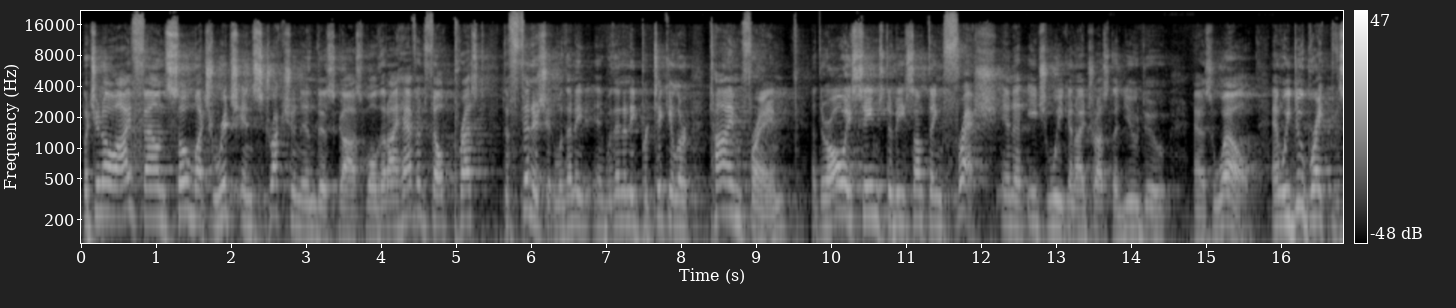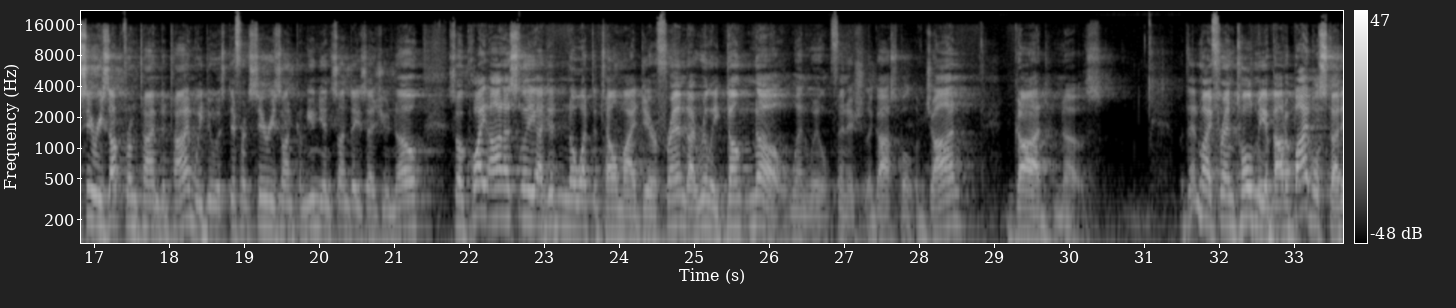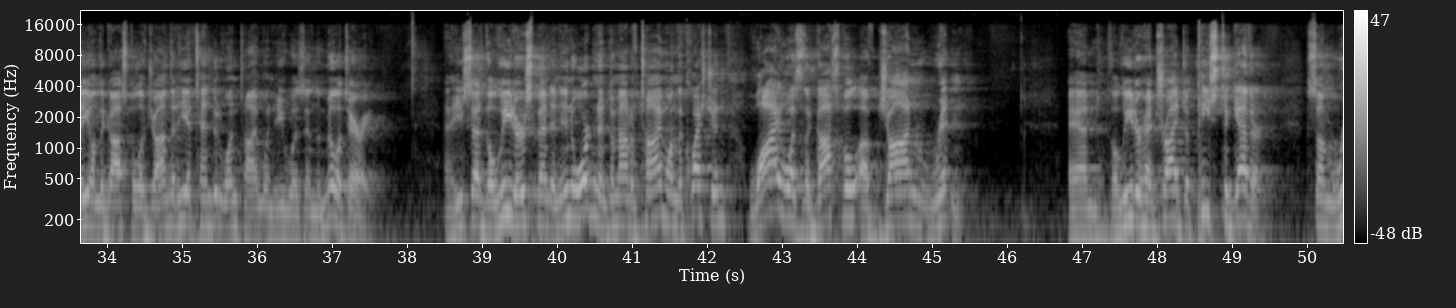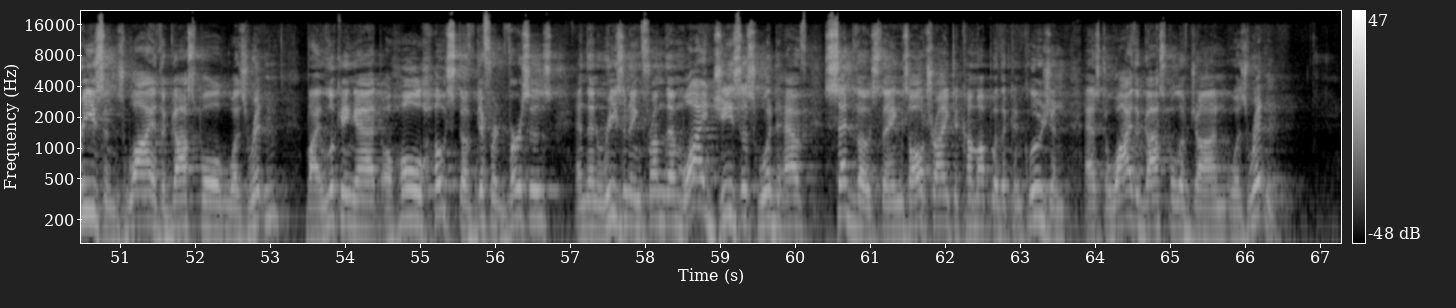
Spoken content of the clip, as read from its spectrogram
But you know, I've found so much rich instruction in this gospel that I haven't felt pressed to finish it within any, within any particular time frame, that there always seems to be something fresh in it each week, and I trust that you do as well. And we do break the series up from time to time. We do a different series on Communion Sundays, as you know. So, quite honestly, I didn't know what to tell my dear friend. I really don't know when we'll finish the Gospel of John. God knows. But then my friend told me about a Bible study on the Gospel of John that he attended one time when he was in the military. And he said the leader spent an inordinate amount of time on the question why was the Gospel of John written? And the leader had tried to piece together some reasons why the gospel was written by looking at a whole host of different verses and then reasoning from them why Jesus would have said those things, all trying to come up with a conclusion as to why the Gospel of John was written.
